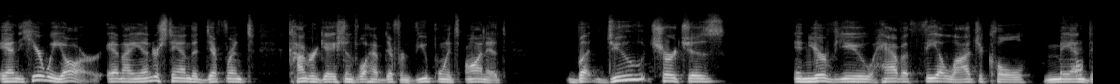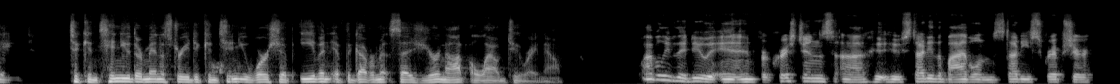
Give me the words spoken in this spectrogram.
And here we are. And I understand the different congregations will have different viewpoints on it, but do churches, in your view, have a theological mandate to continue their ministry, to continue worship, even if the government says you're not allowed to right now? I believe they do. And for Christians uh, who, who, study the Bible and study scripture,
